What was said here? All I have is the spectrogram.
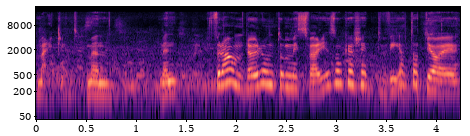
märkligt. Men, men för andra runt om i Sverige som kanske inte vet att jag är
